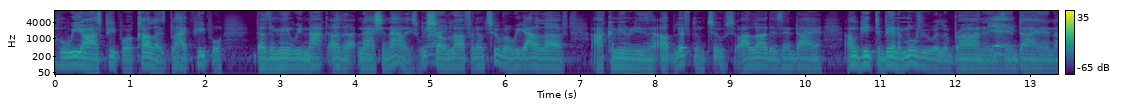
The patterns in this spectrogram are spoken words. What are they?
who we are as people of color as black people doesn't mean we knock other nationalities. We show love for them too, but we gotta love our communities and uplift them too. So I love the Zendaya. I'm geeked to be in a movie with LeBron and Yeah. Zendaya and uh,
